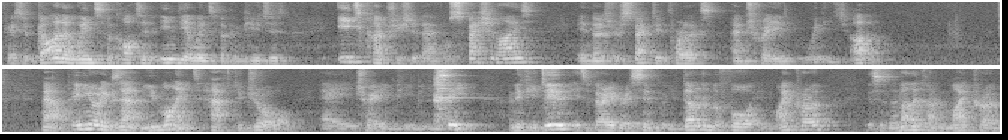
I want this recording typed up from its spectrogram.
Okay, so Ghana wins for cotton, India wins for computers. Each country should therefore specialise in those respective products and trade with each other. Now, in your exam, you might have to draw a trading PPC. And if you do, it's very, very simple. You've done them before in micro. This is another kind of micro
